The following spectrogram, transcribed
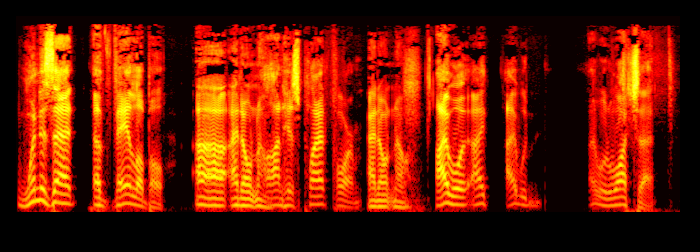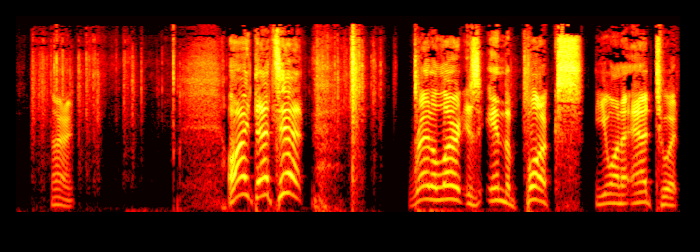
When is that available Uh, I don't know. on his platform? I don't know. I would I, I would I would watch that. All right. All right, that's it. Red Alert is in the books. You want to add to it,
